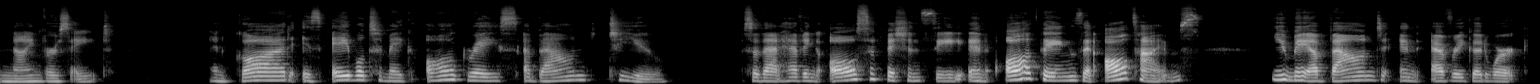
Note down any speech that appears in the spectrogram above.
9, verse 8. And God is able to make all grace abound to you, so that having all sufficiency in all things at all times, you may abound in every good work.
